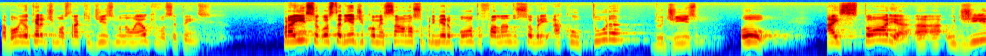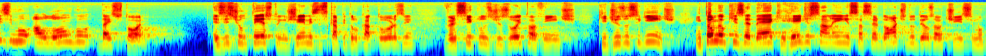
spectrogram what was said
tá bom? E eu quero te mostrar que dízimo não é o que você pensa. Para isso, eu gostaria de começar o nosso primeiro ponto falando sobre a cultura do dízimo, ou a história, a, a, o dízimo ao longo da história. Existe um texto em Gênesis capítulo 14, versículos 18 a 20, que diz o seguinte: Então Melquisedeque, rei de Salém e sacerdote do Deus Altíssimo,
